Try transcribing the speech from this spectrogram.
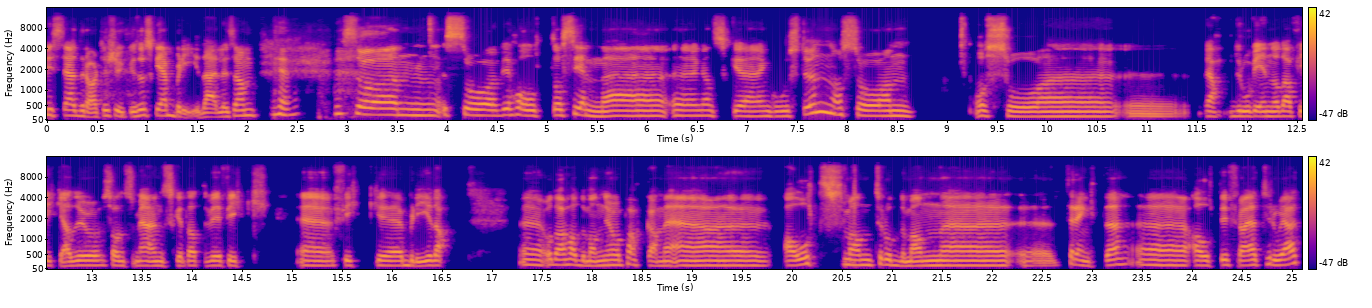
Hvis jeg drar til sykehuset, skal jeg bli der, liksom. så, mm, så, vi holdt oss hjemme ganske en god stund. Og så og så uh, ja, dro vi inn, og da fikk jeg det jo sånn som jeg ønsket at vi fikk, uh, fikk bli, da. Uh, og da hadde man jo pakka med uh, alt man trodde man uh, trengte. alt ifra jeg tror jeg,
